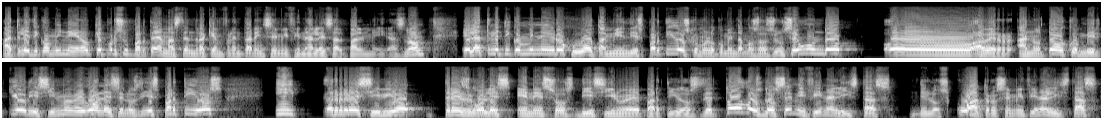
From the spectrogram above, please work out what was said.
Atlético Minero que por su parte además tendrá que enfrentar en semifinales al Palmeiras, ¿no? El Atlético Minero jugó también 10 partidos, como lo comentamos hace un segundo. a ver, anotó, convirtió 19 goles en los 10 partidos y recibió tres goles en esos 19 partidos. De todos los semifinalistas, de los cuatro semifinalistas,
